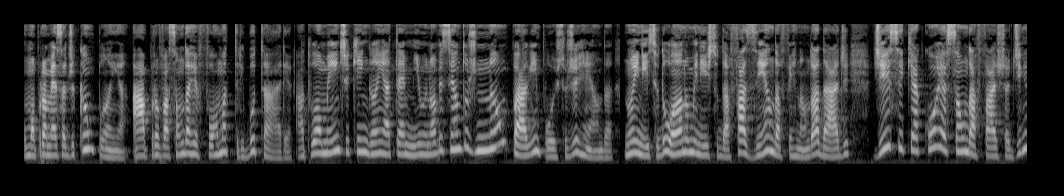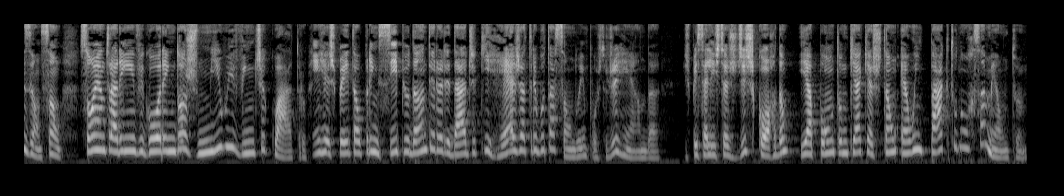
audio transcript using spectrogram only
uma promessa de campanha, a aprovação da reforma tributária. Atualmente, quem ganha até 1.900 não paga imposto de renda. No início do ano, o ministro da Fazenda, Fernando Haddad, disse que a correção da faixa de isenção só entraria em vigor em 2024, em respeito ao princípio da anterioridade que rege a tributação do imposto de renda. Especialistas discordam e apontam que a questão é o impacto no orçamento.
